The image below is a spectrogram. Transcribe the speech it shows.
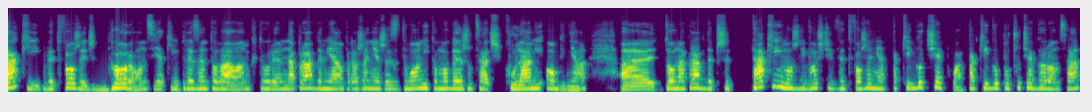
taki wytworzyć gorąc, jakim prezentowałam, którym naprawdę miałam wrażenie, że z dłoni to mogę rzucać kulami ognia, e, to naprawdę przy takiej możliwości wytworzenia takiego ciepła, takiego poczucia gorąca,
